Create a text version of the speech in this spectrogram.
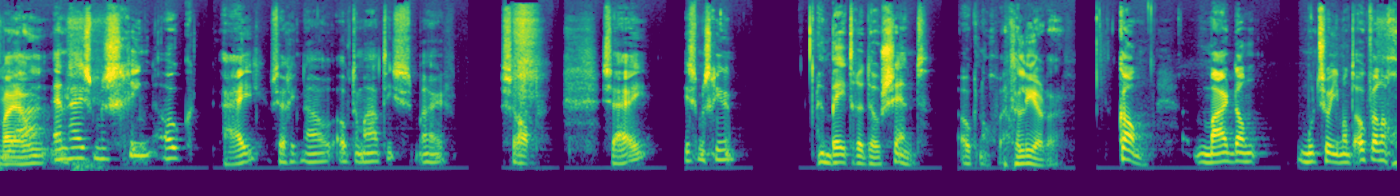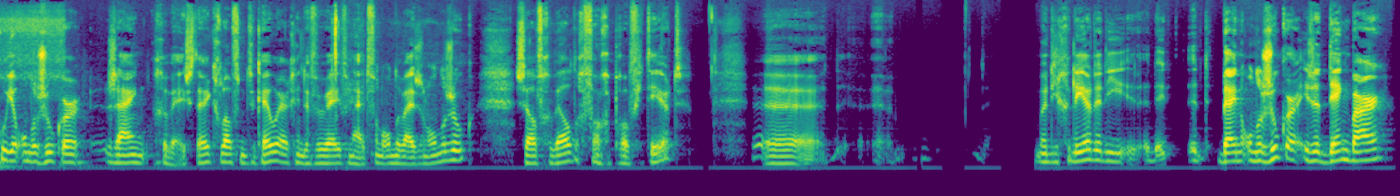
Maar ja, hoe- en hij is misschien ook, hij zeg ik nou automatisch, maar schrap. Zij is misschien een betere docent ook nog wel. geleerde. Kan, maar dan moet zo iemand ook wel een goede onderzoeker zijn geweest. Ik geloof natuurlijk heel erg in de verwevenheid van onderwijs en onderzoek. Zelf geweldig van geprofiteerd. Eh, maar die geleerde, die, bij een onderzoeker is het denkbaar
